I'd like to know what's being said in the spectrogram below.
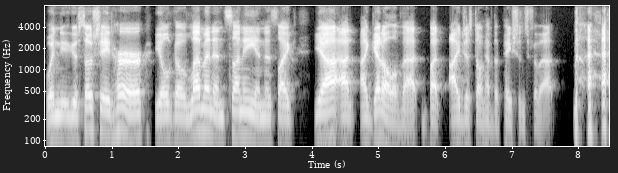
when you associate her, you'll go lemon and sunny. And it's like, yeah, I, I get all of that, but I just don't have the patience for that.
